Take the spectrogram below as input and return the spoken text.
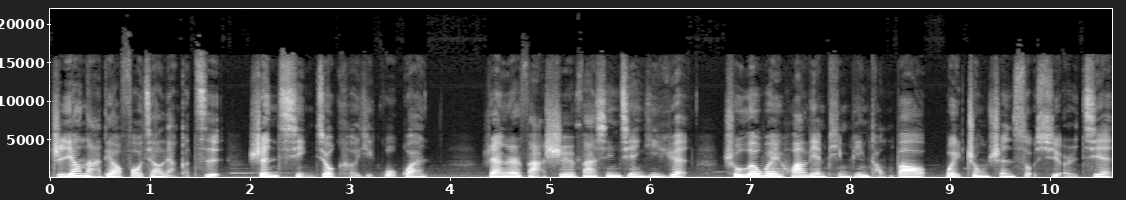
只要拿掉“佛教”两个字，申请就可以过关。然而，法师发心建医院，除了为花莲贫病同胞、为众生所需而建，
